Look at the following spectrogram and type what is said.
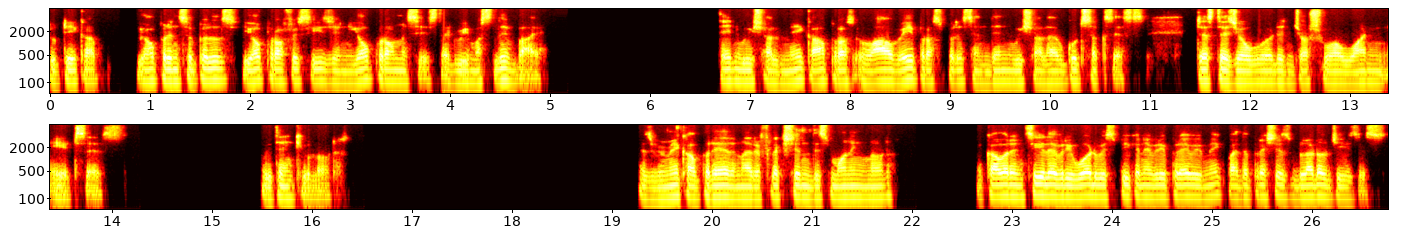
to take up your principles, your prophecies, and your promises that we must live by. Then we shall make our, our way prosperous and then we shall have good success, just as your word in Joshua 1 8 says. We thank you, Lord as we make our prayer and our reflection this morning, Lord. We cover and seal every word we speak and every prayer we make by the precious blood of Jesus.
